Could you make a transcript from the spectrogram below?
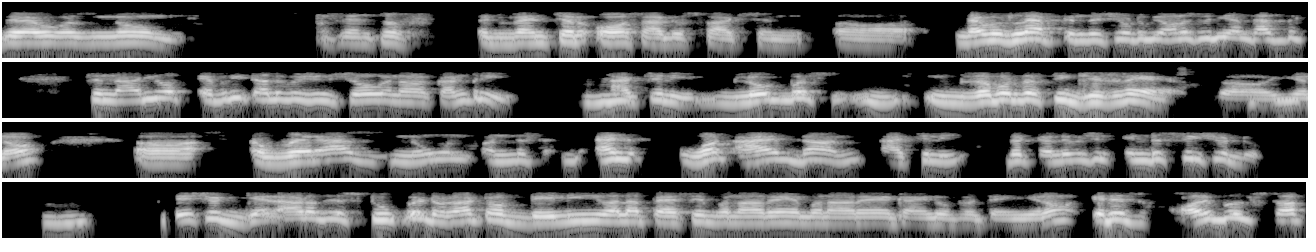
there was no sense of adventure or satisfaction uh, that was left in the show. To be honest with you, and that's the scenario of every television show in our country. Mhm. Actually, लोग बस जबरदस्ती घिस रहे हैं, uh, you know. Uh, whereas no one understands. And what I've done, actually, the television industry should do. Mhm. They should get out of this stupid rut of daily wala paise bana rahe hain, bana rahe hain kind of a thing. You know, it is horrible stuff.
